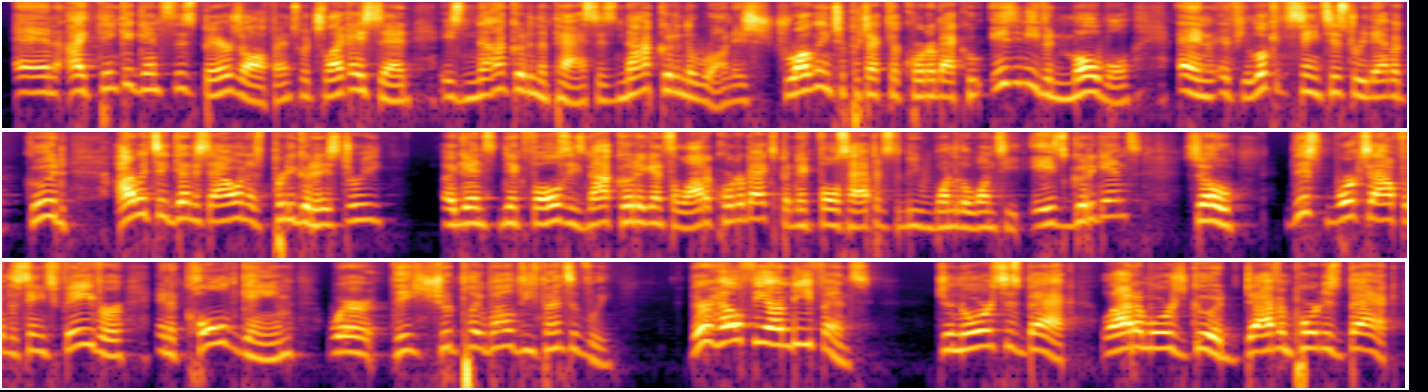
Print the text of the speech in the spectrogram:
And I think against this Bears offense, which, like I said, is not good in the pass, is not good in the run, is struggling to protect their quarterback who isn't even mobile. And if you look at the Saints' history, they have a good, I would say Dennis Allen has pretty good history against Nick Foles. He's not good against a lot of quarterbacks, but Nick Foles happens to be one of the ones he is good against. So this works out for the Saints' favor in a cold game where they should play well defensively. They're healthy on defense. Janoris is back. Lattimore's good. Davenport is back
